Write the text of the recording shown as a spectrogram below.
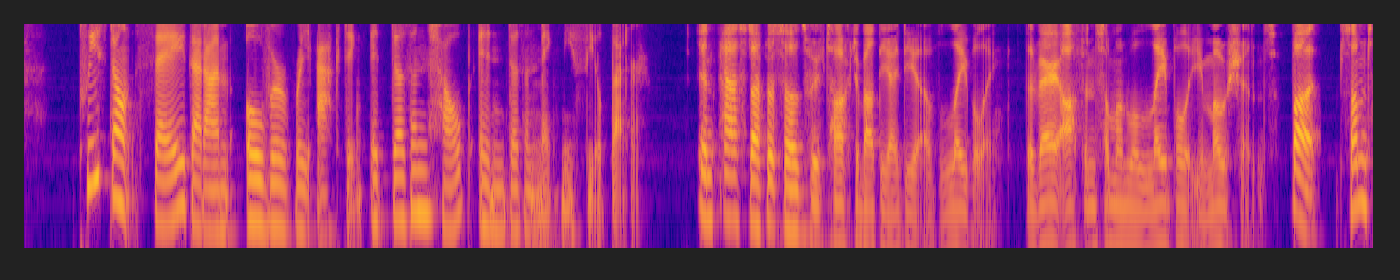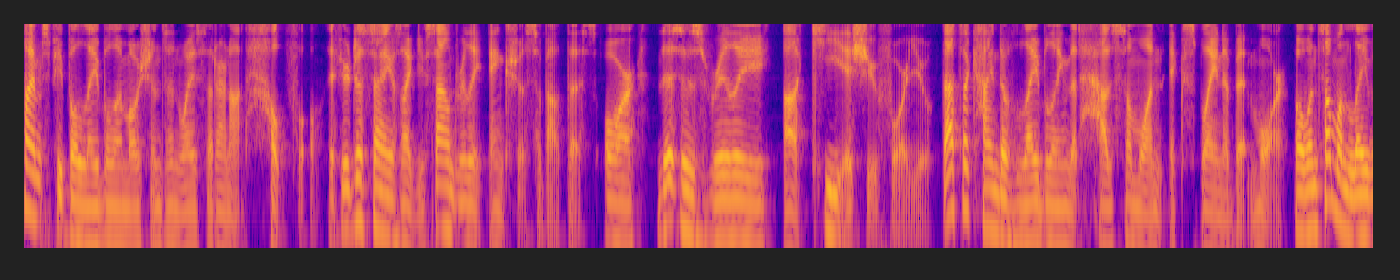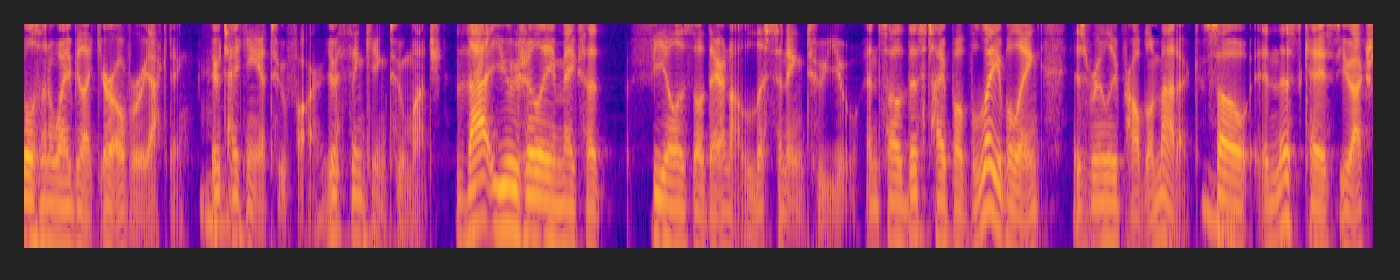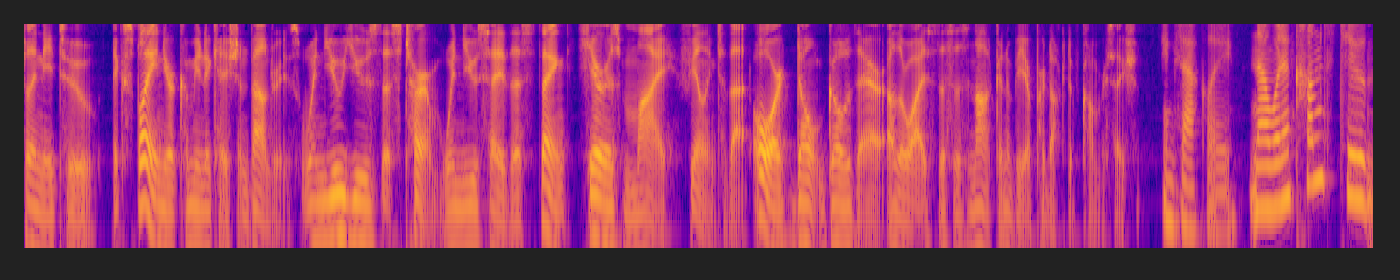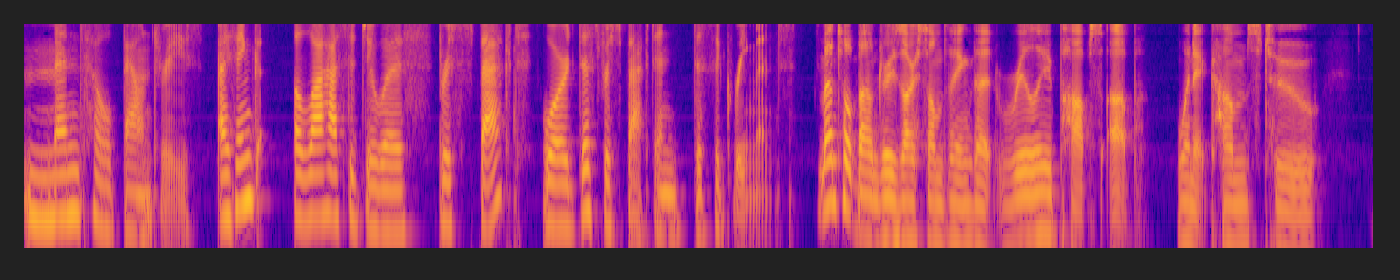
Please don't say that I'm overreacting. It doesn't help and doesn't make me feel better. In past episodes, we've talked about the idea of labeling that very often someone will label emotions, but sometimes people label emotions in ways that are not helpful. If you're just saying it's like, you sound really anxious about this, or this is really a key issue for you, that's a kind of labeling that has someone explain a bit more. But when someone labels in a way, be like, you're overreacting, mm-hmm. you're taking it too far, you're thinking too much, that usually makes it feel as though they're not listening to you. And so this type of labeling is really problematic. Mm-hmm. So in this case, you actually need to explain your communication boundaries. When you use this term, when you say this thing, here is my feeling to that. Or don't go there. Otherwise, this is not going to be a productive conversation. Exactly. Now, when it comes to mental boundaries, I think a lot has to do with respect or disrespect and disagreement. Mental boundaries are something that really pops up when it comes to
